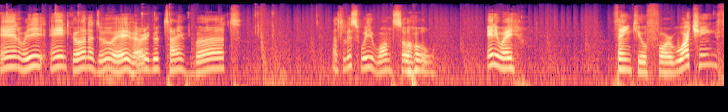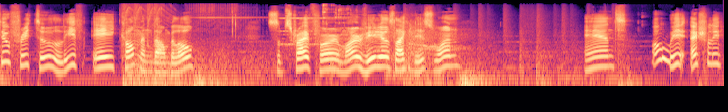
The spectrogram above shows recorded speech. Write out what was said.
And we ain't gonna do a very good time, but at least we won, so... Anyway, thank you for watching. Feel free to leave a comment down below. Subscribe for more videos like this one. And... Oh, we actually...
